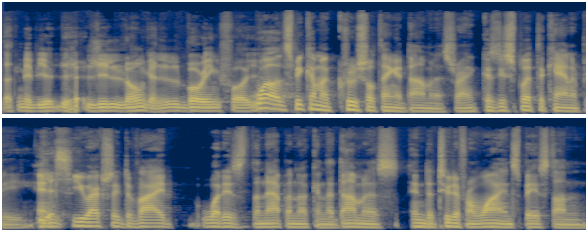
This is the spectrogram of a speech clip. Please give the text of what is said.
that may be a little long and a little boring for you. Well, it's become a crucial thing at Dominus, right? Because you split the canopy, and yes. you actually divide what is the Napanook and the Dominus into two different wines based on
